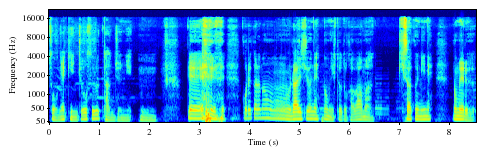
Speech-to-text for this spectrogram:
そうね、緊張する、単純に。うん。で、これからの、来週ね、飲む人とかは、まあ、気さくにね、飲める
